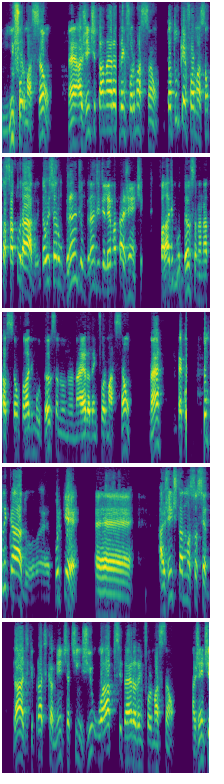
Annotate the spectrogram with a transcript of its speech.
em informação, né, a gente está na era da informação. Então, tudo que é informação está saturado. Então, isso era um grande, um grande dilema para a gente. Falar de mudança na natação, falar de mudança no, na era da informação, né, é complicado. É, por quê? É, a gente está numa sociedade que praticamente atingiu o ápice da era da informação. A gente,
